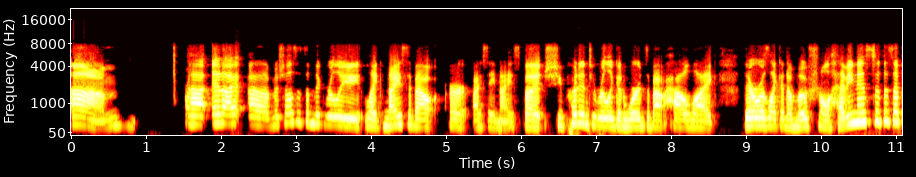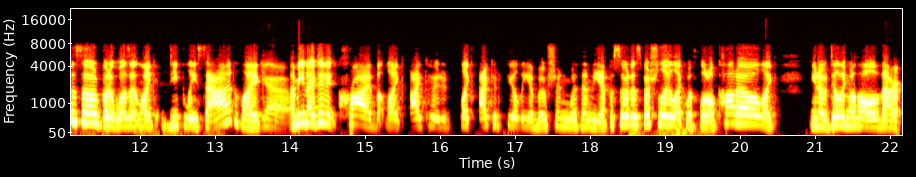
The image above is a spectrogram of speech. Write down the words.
Um uh, and I, uh, Michelle said something really like nice about, or I say nice, but she put into really good words about how like there was like an emotional heaviness to this episode, but it wasn't like deeply sad. Like, Yeah. I mean, I didn't cry, but like I could, like I could feel the emotion within the episode, especially like with little Cato, like you know, dealing with all of that,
